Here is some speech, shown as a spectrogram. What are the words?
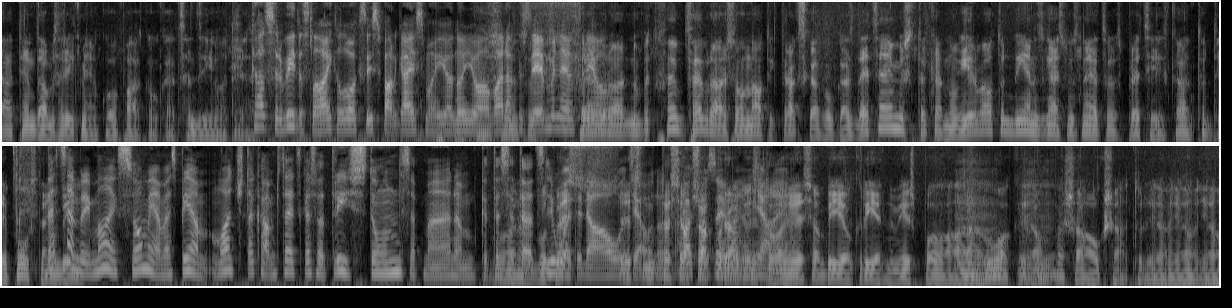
ar tiem dabas ritmiem kopā kaut kā sadzīvoties. Kāds tur bija tas laika lokus vispār gaismai, jo, nu, jo vairāk uz ziemeļiem tur jau Februār, nu, bet fe, februāris vēl nav tik traks kā kaut kāds decembris. Tā kā, nu, ir vēl tur dienas gaisma, es neatceros precīzi, kādi tur tie pulksteņi bija. Decembrī, man liekas, Somijā mēs bijām Latvijas tā kā mums teica, kas vēl trīs stundas apmēram, ka tas ir Varētu tāds ļoti Es- daudz. Es, jau, nu, nu, tas jau pašā kā kurā jā. es jau biju jau krietni virs polārā Mm, loka, jau mm. Pašā augšā. Tur jau, jau, jau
